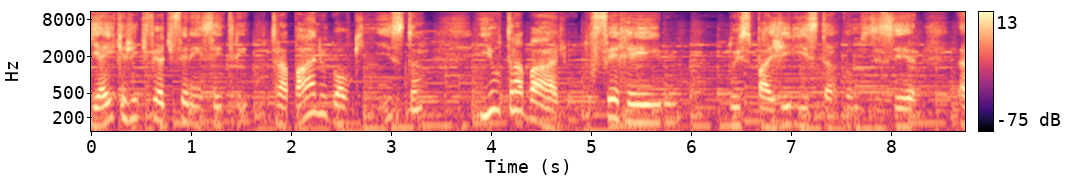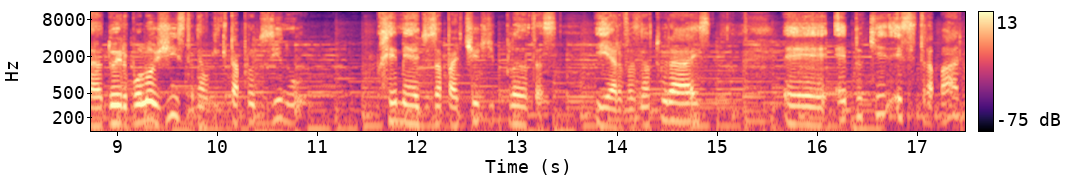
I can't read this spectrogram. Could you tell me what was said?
E aí que a gente vê a diferença entre o trabalho do alquimista e o trabalho do ferreiro, do espagirista, vamos dizer, uh, do herbologista, né? alguém que está produzindo remédios a partir de plantas e ervas naturais. É, é porque esse trabalho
